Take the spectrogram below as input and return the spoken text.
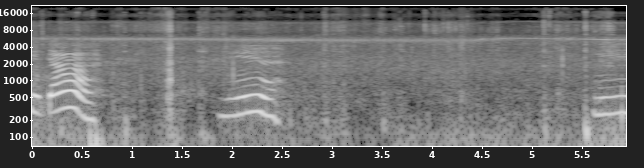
นี่จ้า นี่ นี่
